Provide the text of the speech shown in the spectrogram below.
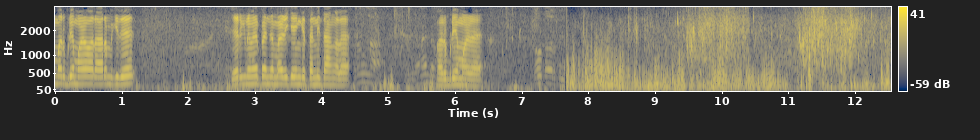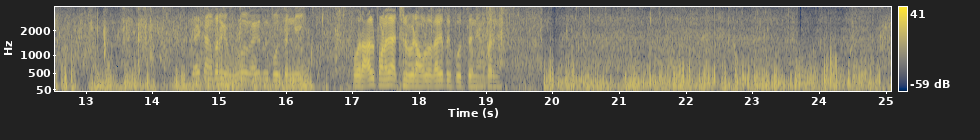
மறுபடியும் மழை வர ஆரம்பிக்குது. ஏற்கனவே பெஞ்ச மழைக்கு இங்கே தண்ணி தாங்கலை. மறுபடியும் மழை. Guys, பாருங்கள் பாருங்க இவ்வளோ வேகத்துக்கு போகுது தண்ணி. ஒரு ஆள் போனதே அடிச்சுன்னு போயிடும். அவ்வளோ வேகத்துக்கு போகுது தண்ணி அங்கே பாருங்க.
